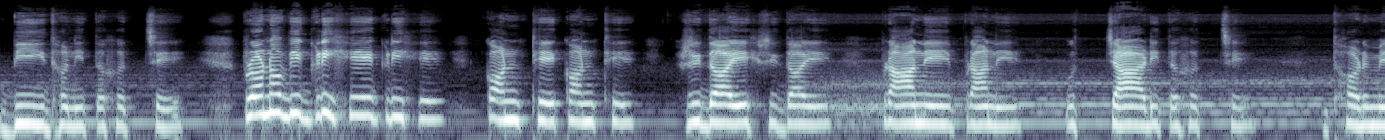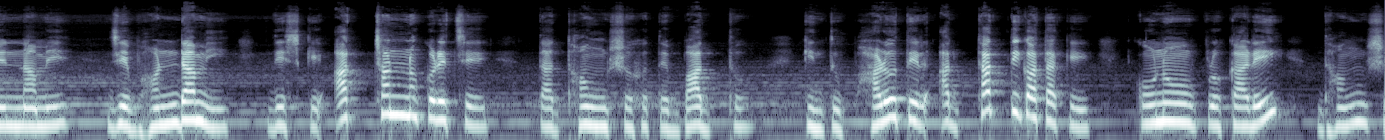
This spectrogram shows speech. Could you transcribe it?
বিধ্বনিত হচ্ছে। প্রণবী গৃহে গৃহে, কণ্ঠে কণ্ঠে, হৃদয়ে হৃদয়ে প্রাণে প্রাণে উচ্চারিত হচ্ছে। ধর্মের নামে যে ভণ্ডামি দেশকে আচ্ছন্ন করেছে, তা ধ্বংস হতে বাধ্য। কিন্তু ভারতের আধ্যাত্মিকতাকে কোনো প্রকারেই ধ্বংস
